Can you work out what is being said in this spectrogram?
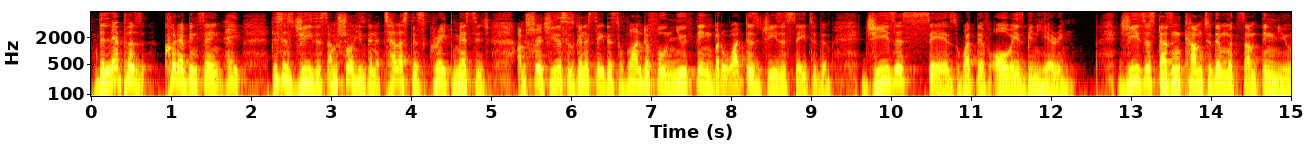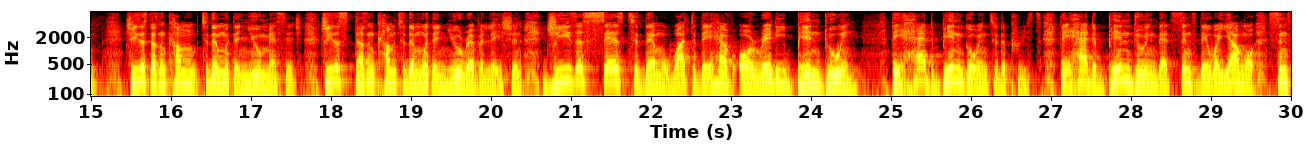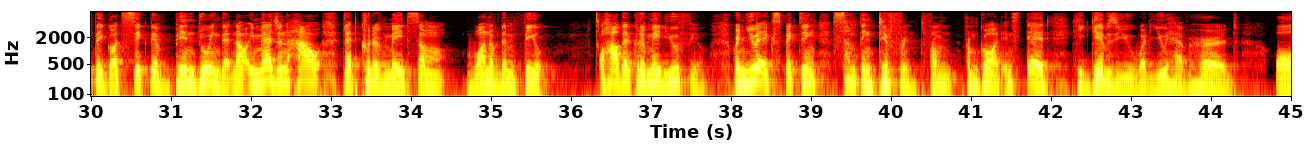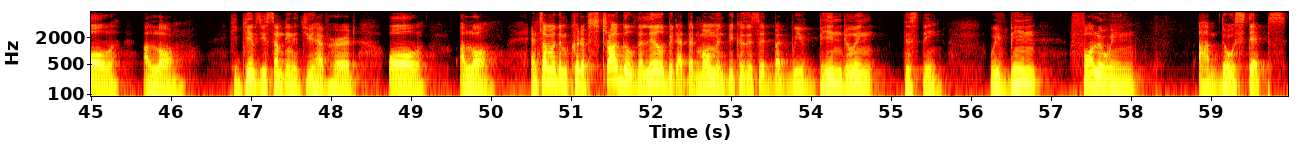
The lepers could have been saying, Hey, this is Jesus. I'm sure he's going to tell us this great message. I'm sure Jesus is going to say this wonderful new thing. But what does Jesus say to them? Jesus says what they've always been hearing. Jesus doesn't come to them with something new. Jesus doesn't come to them with a new message. Jesus doesn't come to them with a new revelation. Jesus says to them what they have already been doing. They had been going to the priests. They had been doing that since they were young or since they got sick. They've been doing that. Now imagine how that could have made some one of them feel or how that could have made you feel when you are expecting something different from, from God. Instead, He gives you what you have heard all along. He gives you something that you have heard all along. And some of them could have struggled a little bit at that moment because they said, But we've been doing this thing, we've been following um, those steps.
